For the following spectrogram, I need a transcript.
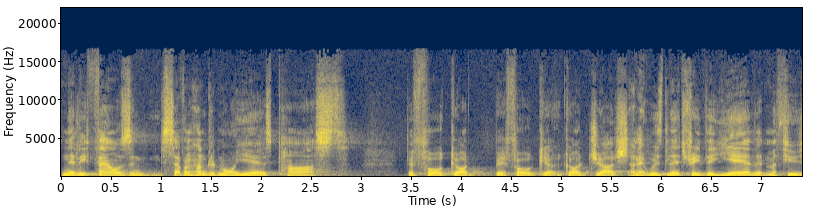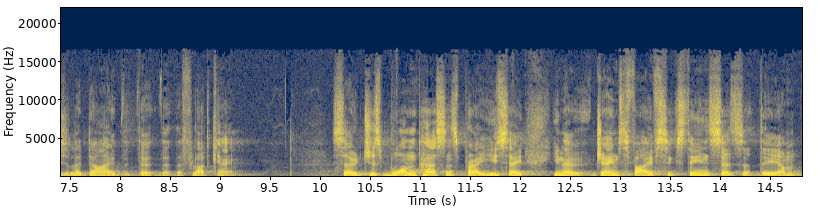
nearly 1,000, 700 more years passed before God, before God judged. And it was literally the year that Methuselah died that the, that the flood came. So just one person's prayer. You say, you know, James 5:16 says that the, um,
